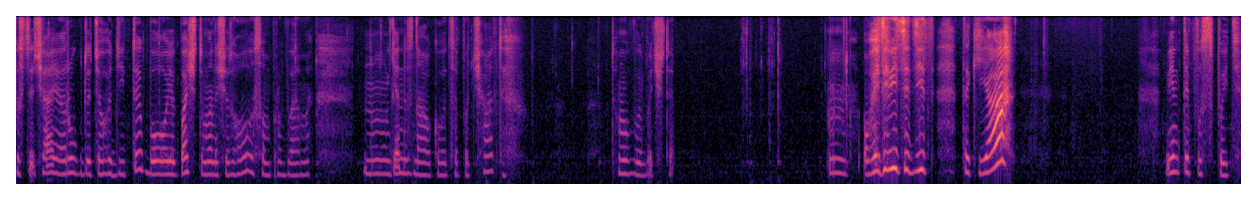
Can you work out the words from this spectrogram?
вистачає рук до цього дійти, бо, як бачите, у мене ще з голосом проблеми. Ну, я не знаю, коли це почати. Тому вибачте. Ой, дивіться, дід. Так я. Він типу спить.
